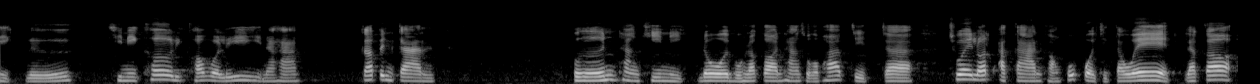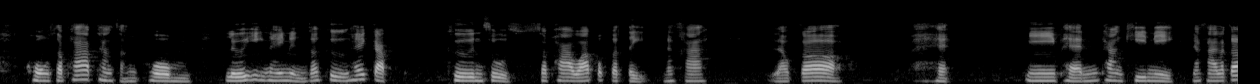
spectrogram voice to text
นิกหรือ clinical recovery นะคะก็เป็นการฟื้นทางคลินิก โดยบุคลากรทางสุขภาพจิตจะช่วยลดอาการของผู้ป่วยจิตเวชแล้วก็คงสภาพทางสังคม หรืออีกในหนึ่งก็คือให้กลับคืนสู่สภาวะปกตินะคะ แล้วก็มีแผนทางคลินิกนะคะ แล้วก็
